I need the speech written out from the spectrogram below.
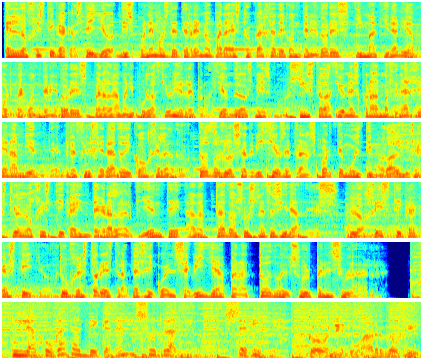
En Logística Castillo disponemos de terreno para estocaje de contenedores y maquinaria portacontenedores para la manipulación y reparación de los mismos. Instalaciones con almacenaje en ambiente, refrigerado y congelado. Todos los servicios de transporte multimodal y gestión logística integral al cliente adaptado a sus necesidades. Logística Castillo, tu gestor estratégico en Sevilla para todo el sur peninsular. La jugada de Canal Sur Radio, Sevilla. Con Eduardo Gil.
